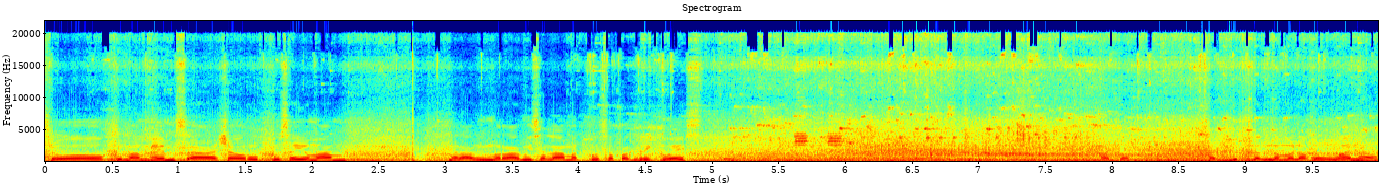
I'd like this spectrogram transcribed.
So, kay Ma'am Ems, ah, shoutout po sa iyo ma'am. Maraming maraming salamat po sa pag-request. Aba, saglit lang naman akong ano,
